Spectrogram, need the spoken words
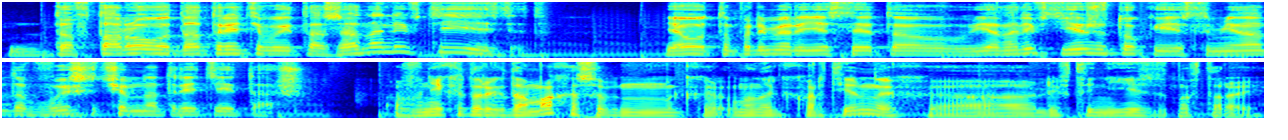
До второго, до третьего этажа на лифте ездят. Я вот, например, если это... Я на лифте езжу только если мне надо выше, чем на третий этаж. В некоторых домах, особенно многоквартирных, э, лифты не ездят на второй.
